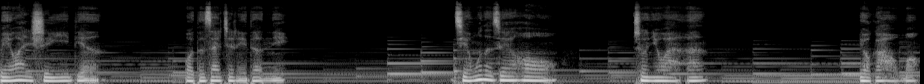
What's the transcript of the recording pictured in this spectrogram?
每晚十一点，我都在这里等你。节目的最后。祝你晚安，有个好梦。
